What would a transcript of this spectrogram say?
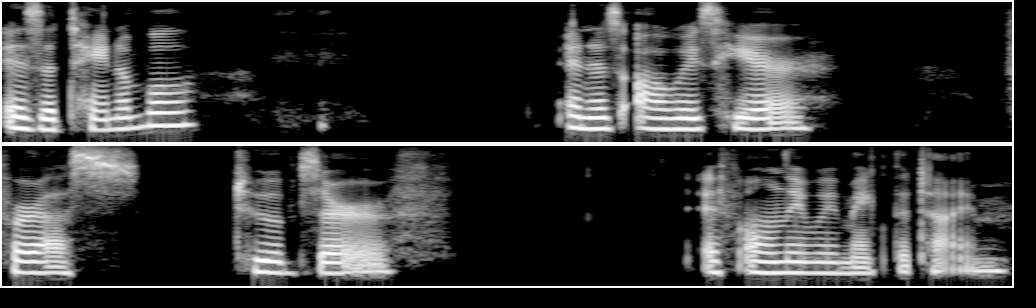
is attainable and is always here for us to observe if only we make the time.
